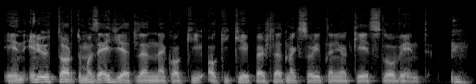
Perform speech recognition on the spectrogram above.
én, én őt tartom az egyetlennek, aki, aki képes lett megszorítani a két szlovént.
